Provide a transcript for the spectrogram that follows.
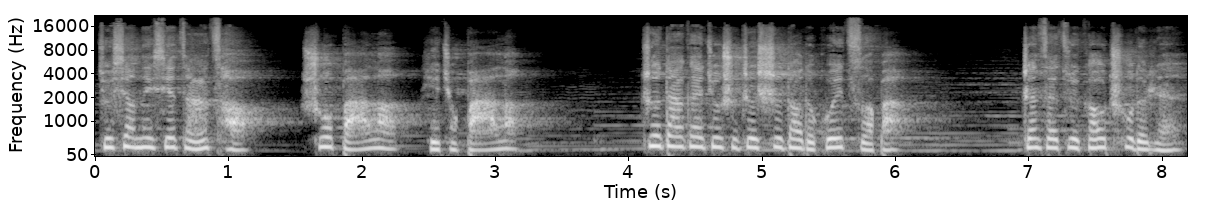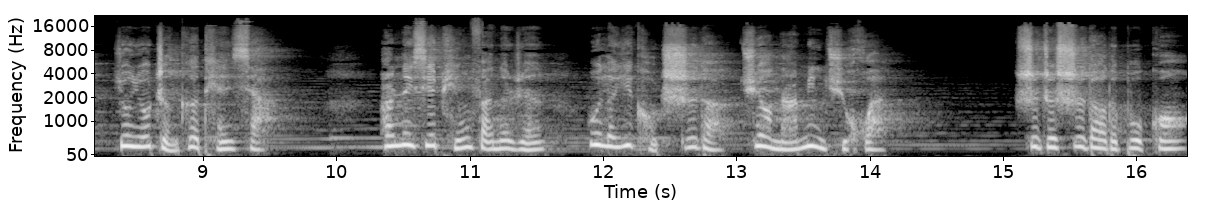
就像那些杂草，说拔了也就拔了。这大概就是这世道的规则吧。站在最高处的人拥有整个天下，而那些平凡的人。为了一口吃的，却要拿命去换，是这世道的不公，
